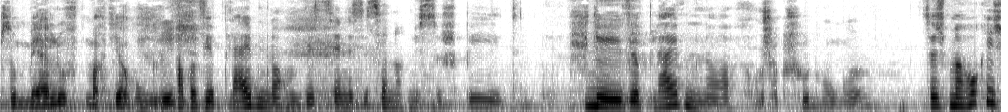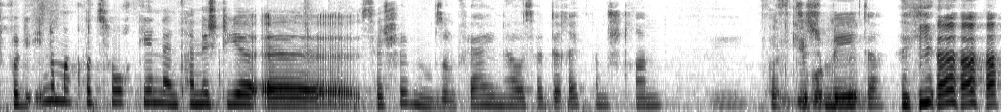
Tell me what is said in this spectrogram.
so Meerluft macht ja hungrig. Aber wir bleiben noch ein bisschen. Es ist ja noch nicht so spät. Nee, wir bleiben noch. Aber ich habe schon Hunger. Soll ich mal hoch? Ich wollte eh noch mal kurz hochgehen, dann kann ich dir, äh, ist ja schön, so ein Ferienhaus hat direkt am Strand. 50 Angeberinnen. Meter. Ja.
